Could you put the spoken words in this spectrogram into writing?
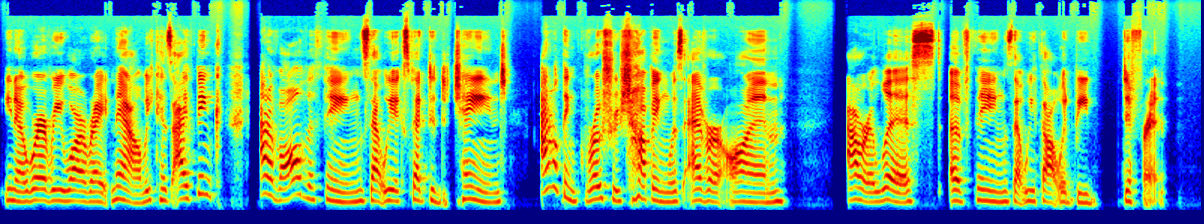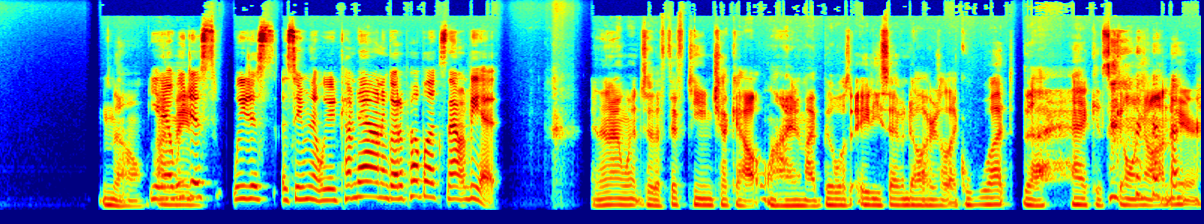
you know, wherever you are right now. Because I think out of all the things that we expected to change, I don't think grocery shopping was ever on our list of things that we thought would be different. No, You know, I we just we just assumed that we would come down and go to Publix and that would be it. And then I went to the 15 checkout line and my bill was $87. I was like, what the heck is going on here?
